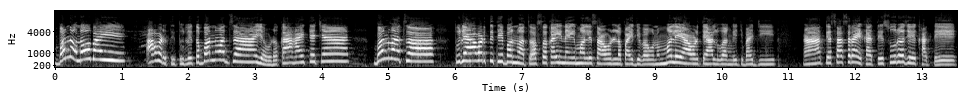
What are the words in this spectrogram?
बनव ना हो बाई. आवडते तुले तर बनवत जा एवढं काय आहे त्याच्यात? बनवायचं. तुला आवडते ते बनवायचं. असं काही नाही. मलाच आवडलं पाहिजे बाबा मला आवडते आलू वांग्याची भाजी. हा ते सासराही खाते सूरज खाते.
